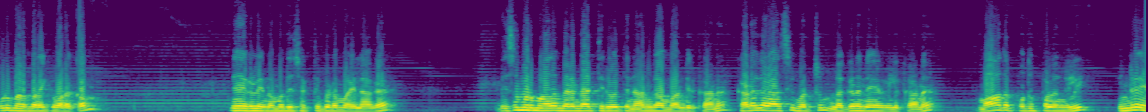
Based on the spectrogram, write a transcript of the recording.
ஒரு பரம்பரைக்கு வணக்கம். நேர்களை நமது சக்தி பீடம் வாயிலாக டிசம்பர் மாதம் இரண்டாயிரத்தி இருபத்தி நான்காம் ஆண்டிற்கான கடகராசி மற்றும் லக்ன நேயர்களுக்கான மாத பொது பலன்களை இன்றைய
